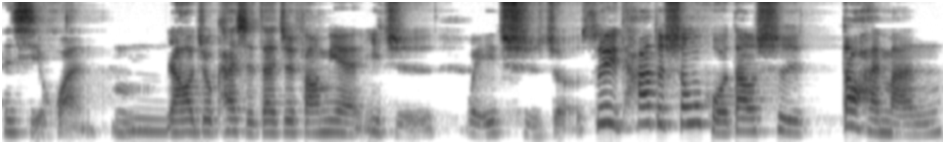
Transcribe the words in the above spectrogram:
很喜欢，嗯，嗯然后就开始在这方面一直维持着，所以他的生活倒是倒还蛮。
